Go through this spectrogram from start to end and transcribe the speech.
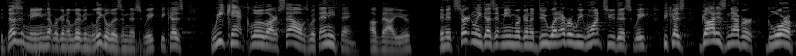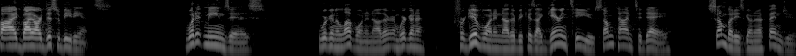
It doesn't mean that we're going to live in legalism this week because we can't clothe ourselves with anything of value. And it certainly doesn't mean we're going to do whatever we want to this week because God is never glorified by our disobedience. What it means is we're going to love one another and we're going to forgive one another because I guarantee you, sometime today, somebody's going to offend you.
